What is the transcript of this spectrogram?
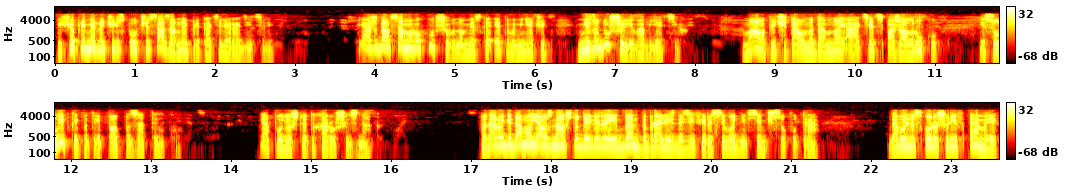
Еще примерно через полчаса за мной прикатили родители. Я ожидал самого худшего, но вместо этого меня чуть не задушили в объятиях. Мама причитала надо мной, а отец пожал руку и с улыбкой потрепал по затылку. Я понял, что это хороший знак. По дороге домой я узнал, что Дэви Рэй и Бен добрались до Зефира сегодня в 7 часов утра. Довольно скоро шериф Эмори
